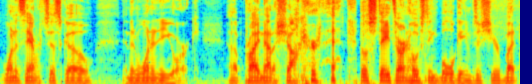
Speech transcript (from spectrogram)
one in San Francisco, and then one in New York. Uh, probably not a shocker that those states aren't hosting bowl games this year, but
